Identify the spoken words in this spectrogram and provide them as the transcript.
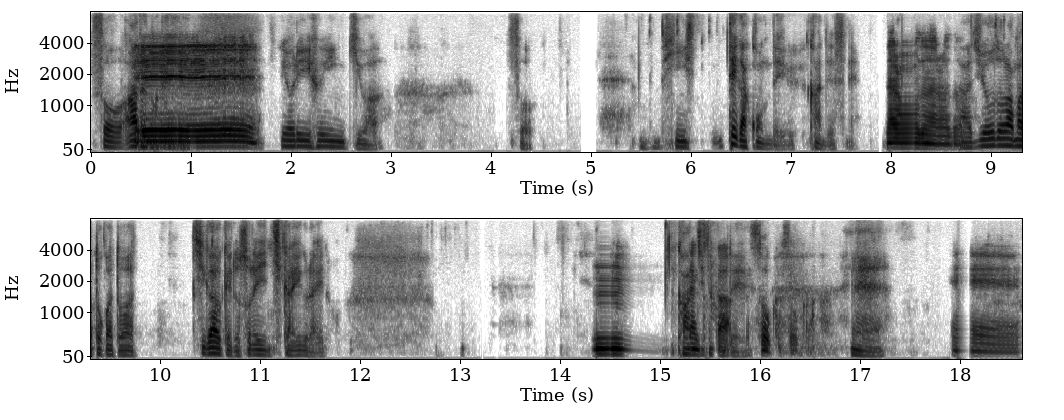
そう、あるので、えより雰囲気は、そう、品質手が込んでいる感じですね。ー、なるほど、なるほど。ラジオドラマとかとは違うけど、それに近いぐらいのうん。感じなのでんか、そうか、そうか。えええ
